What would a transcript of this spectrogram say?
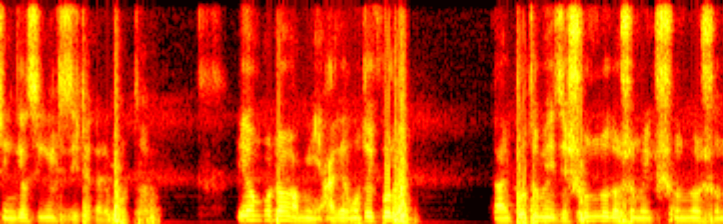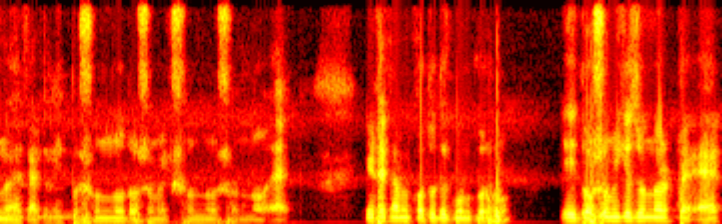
সিঙ্গেল সিঙ্গেল ডিজিট আকারে পড়তে হবে। এই অঙ্কটাও আমি আগের মতোই করব। আমি প্রথমে যে শূন্য দশমিক শূন্য শূন্য এক আগে লিখব, শূন্য দশমিক শূন্য শূন্য এক। এটাকে আমি কত দিয়ে গুণ করব? এই দশমিকের জন্য একটা এক,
